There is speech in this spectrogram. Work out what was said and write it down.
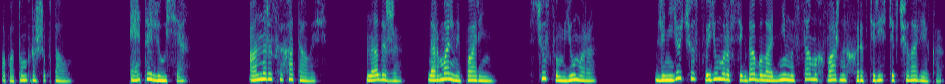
а потом прошептал. «Это Люся». Анна расхохоталась. «Надо же, нормальный парень, с чувством юмора». Для нее чувство юмора всегда было одним из самых важных характеристик человека.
